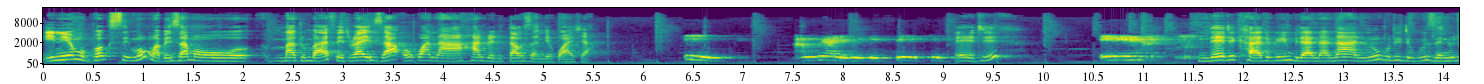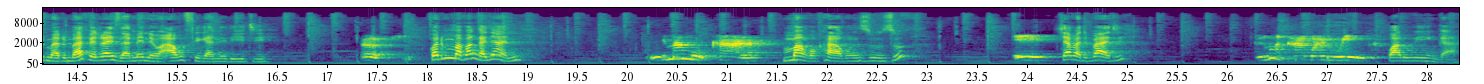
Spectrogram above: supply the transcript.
iniyo mu boximo mwapezamo matumba a fertilizer okwana 100000 kwacha. Eh ambuye alemekezeke eti? Eh ndiye tikhala tikuyimbirana nanu kuti tikuzeni kuti matumba a fertilizer amenewa akufikani liti okay kodi mumapanga chani? Ndimangokhala mumangokhala kunzuzu Eh. ee cha vati pati ndinokhala kwaluwinga kwaluwinga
